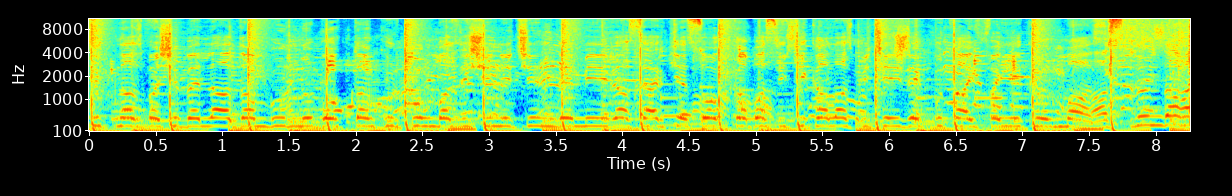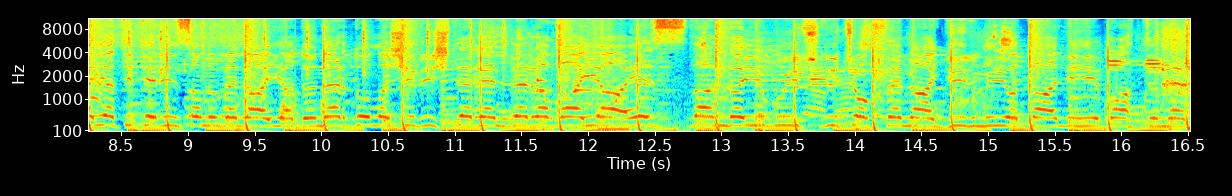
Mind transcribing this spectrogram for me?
tıknaz. Başı beladan burnu boktan kurtulmaz. İşin içinde miras herkes okkabas iki kalas bir çeyrek bu tayfa yıkılmaz. Aslında hayat iter insanı belaya. Döner dolaşır işler eller havaya. Eslan dayı bu üçlü çok fena. Gülmüyor talihi bahtın hep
